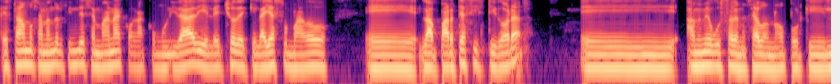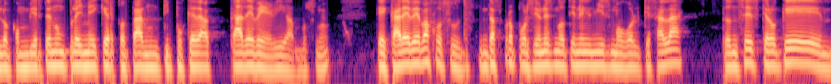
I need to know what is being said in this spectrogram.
estábamos hablando el fin de semana con la comunidad y el hecho de que le haya sumado eh, la parte asistidora, eh, a mí me gusta demasiado, ¿no? Porque lo convierte en un playmaker total, un tipo que da KDB, digamos, ¿no? Que KDB bajo sus distintas proporciones no tiene el mismo gol que Salah. Entonces creo que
